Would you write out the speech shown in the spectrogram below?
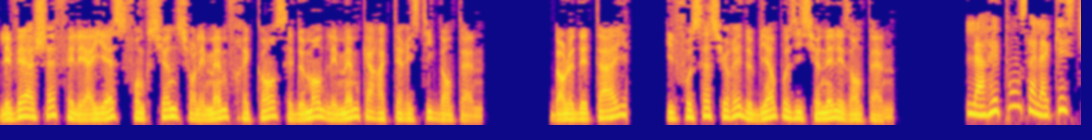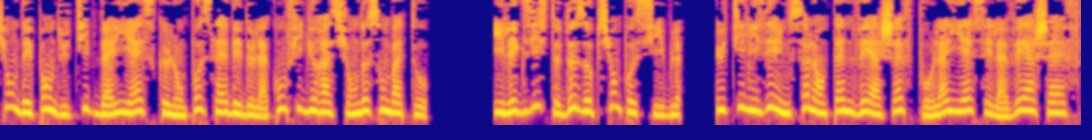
les VHF et les AIS fonctionnent sur les mêmes fréquences et demandent les mêmes caractéristiques d'antenne. Dans le détail, il faut s'assurer de bien positionner les antennes. La réponse à la question dépend du type d'AIS que l'on possède et de la configuration de son bateau. Il existe deux options possibles. Utiliser une seule antenne VHF pour l'AIS et la VHF,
